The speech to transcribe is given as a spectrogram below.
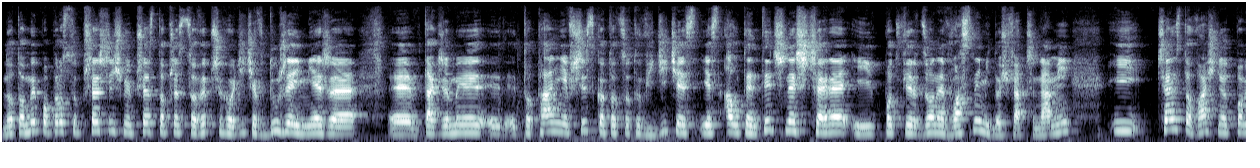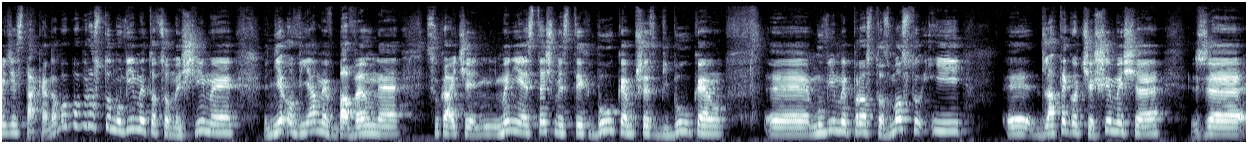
no to my po prostu przeszliśmy przez to, przez co wy przychodzicie w dużej mierze, e, także my e, totalnie wszystko to, co tu widzicie, jest, jest autentyczne, szczere i potwierdzone własnymi doświadczeniami. I często właśnie odpowiedź jest taka, no bo po prostu mówimy to, co myślimy, nie owijamy w bawełnę, słuchajcie, my nie jesteśmy z tych bułkę przez bibułkę, e, mówimy prosto z mostu i Dlatego cieszymy się, że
